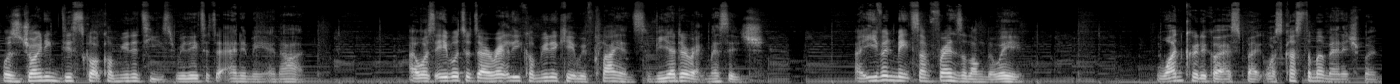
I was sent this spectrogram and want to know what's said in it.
was joining Discord communities related to anime and art. I was able to directly communicate with clients via direct message. I even made some friends along the way one critical aspect was customer management.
